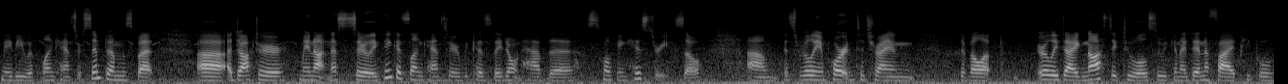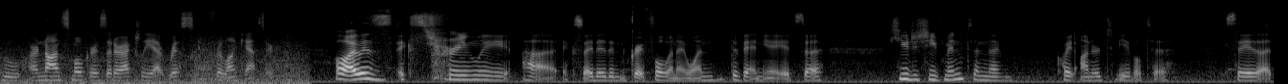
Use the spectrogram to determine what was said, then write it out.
maybe with lung cancer symptoms, but uh, a doctor may not necessarily think it's lung cancer because they don't have the smoking history. So um, it's really important to try and develop early diagnostic tools so we can identify people who are non-smokers that are actually at risk for lung cancer. Oh, I was extremely uh, excited and grateful when I won the Vanier. It's a huge achievement, and I'm quite honored to be able to say that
